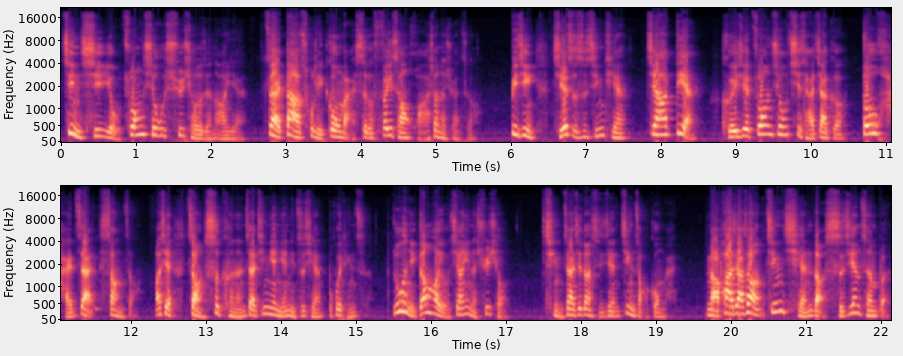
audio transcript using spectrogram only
近期有装修需求的人而言，在大促里购买是个非常划算的选择。毕竟截止是今天，家电和一些装修器材价格都还在上涨，而且涨势可能在今年年底之前不会停止。如果你刚好有相应的需求，请在这段时间尽早购买，哪怕加上金钱的时间成本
